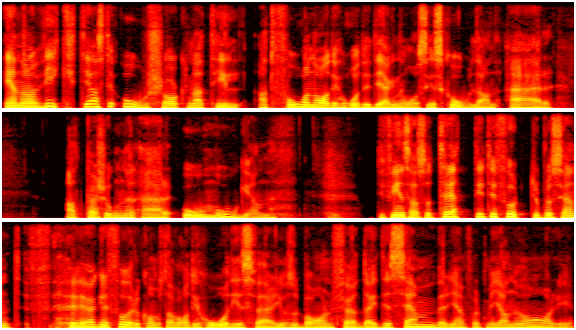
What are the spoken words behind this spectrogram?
en av de viktigaste orsakerna till att få en ADHD-diagnos i skolan är att personen är omogen. Det finns alltså 30-40% högre förekomst av ADHD i Sverige hos barn födda i december jämfört med januari.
